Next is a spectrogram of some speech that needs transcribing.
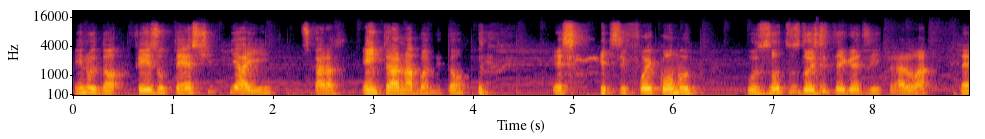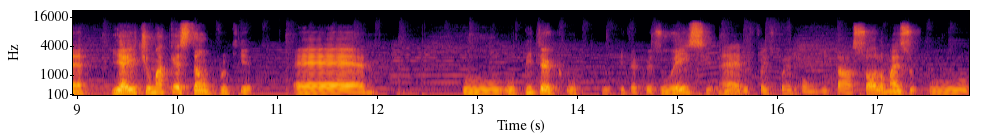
e no, fez o teste, e aí os caras entraram na banda. Então, esse, esse foi como os outros dois integrantes entraram lá. Né? E aí tinha uma questão, porque é, o, o, Peter, o o Peter Chris, o Ace, né, ele foi escolhido como guitarra solo, mas o,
